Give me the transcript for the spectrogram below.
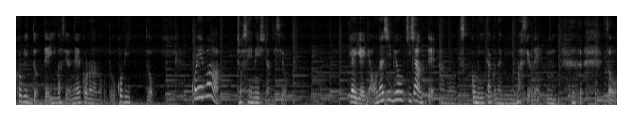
COVID って言いますよね。コロナのことを。COVID これは女性名詞なんですよ。いやいやいや同じ病気じゃんってあの突っ込みたくなりますよね。うん。そ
